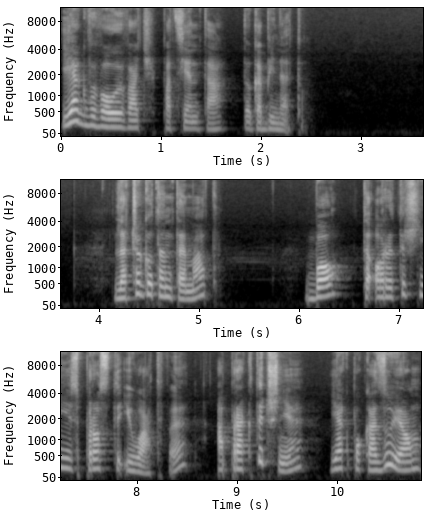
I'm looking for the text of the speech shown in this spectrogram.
Jak wywoływać pacjenta do gabinetu. Dlaczego ten temat? Bo teoretycznie jest prosty i łatwy, a praktycznie, jak pokazują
